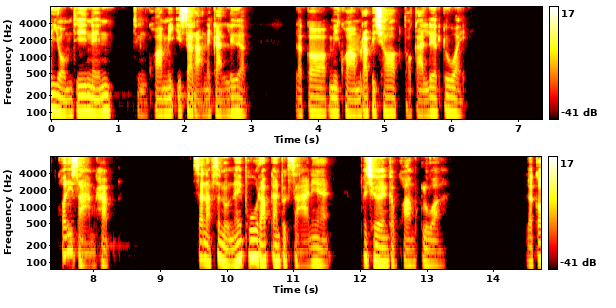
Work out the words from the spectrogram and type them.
นิยมที่เน้นถึงความมีอิสระในการเลือก แล้วก็มีความรับผิดชอบต่อการเลือกด้วย ข้อที่ 3 ครับ สนับสนุนให้ผู้รับการปรึกษาเนี่ยเผชิญกับความกลัว แล้วก็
